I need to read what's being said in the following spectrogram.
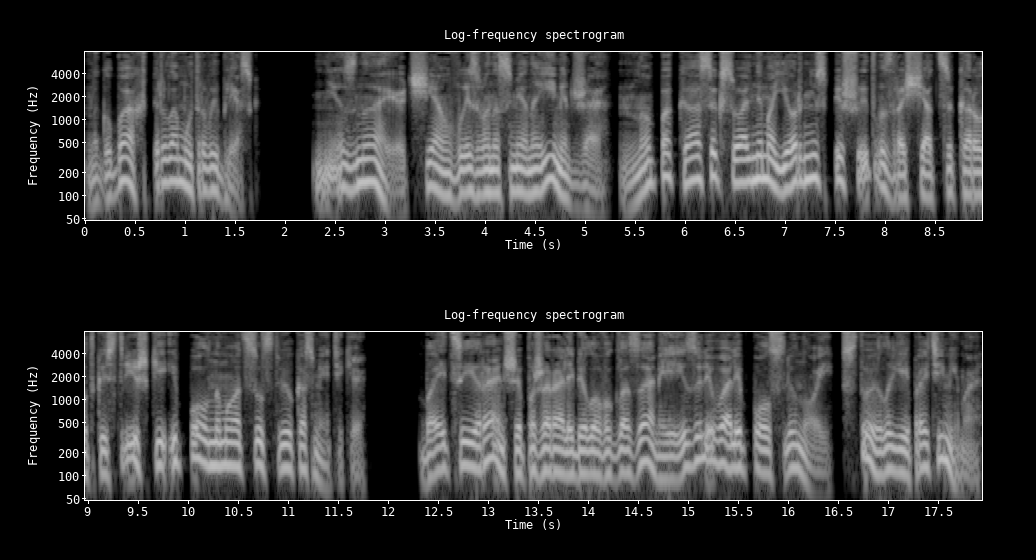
на губах перламутровый блеск. Не знаю, чем вызвана смена имиджа, но пока сексуальный майор не спешит возвращаться к короткой стрижке и полному отсутствию косметики. Бойцы и раньше пожирали Белову глазами и заливали пол слюной, стоило ей пройти мимо.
